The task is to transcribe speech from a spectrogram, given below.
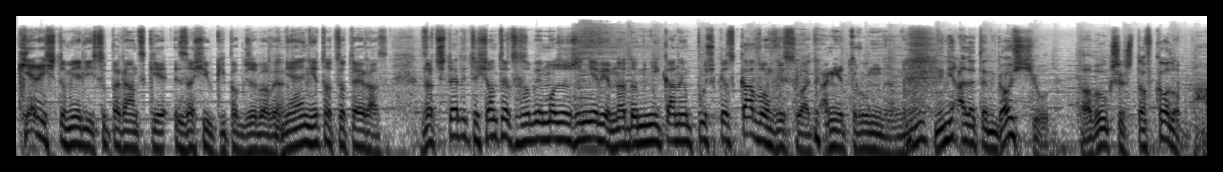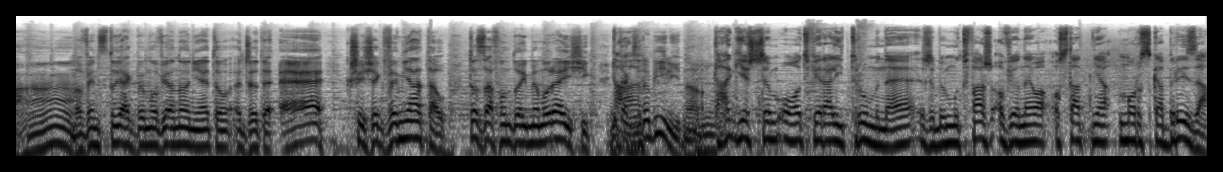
Kiedyś to mieli superanckie zasiłki pogrzebowe, nie? Nie to co teraz. Za 4 tysiące to sobie możesz, nie wiem, na Dominikanę puszkę z kawą wysłać, a nie trumnę, nie? Nie, nie, ale ten gościu to był Krzysztof Kolumb. No więc tu jakby mówiono, nie, to, że te, e, Krzysiek wymiatał, to zafundujmy mu rejsik. I tak, Tak. zrobili, no. Tak jeszcze mu otwierali trumnę, żeby mu twarz owionęła ostatnia morska bryza.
